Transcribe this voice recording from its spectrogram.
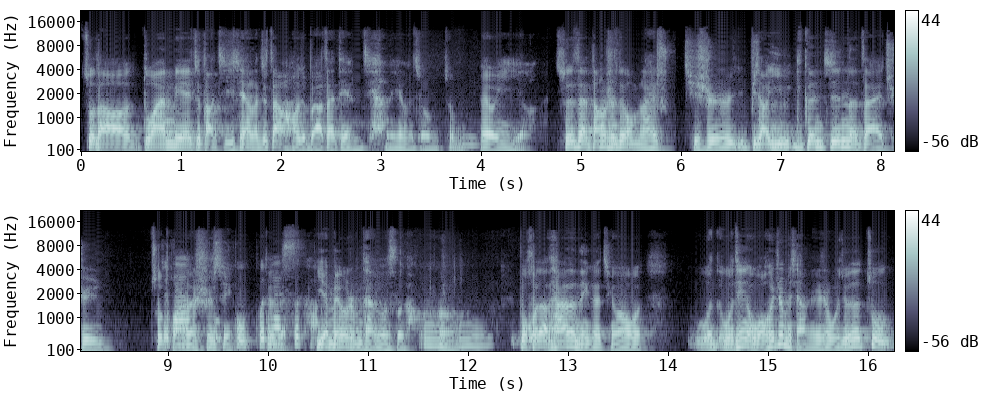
做到读 MBA 就到极限了，就再往后就不要再填简历了，就就没有意义了。所以在当时对我们来说，其实比较一一根筋的在去做同样的事情，不不太思考，也没有什么太多思考。嗯嗯。不回到他的那个情况，我我我听我会这么想这个事，我觉得做。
